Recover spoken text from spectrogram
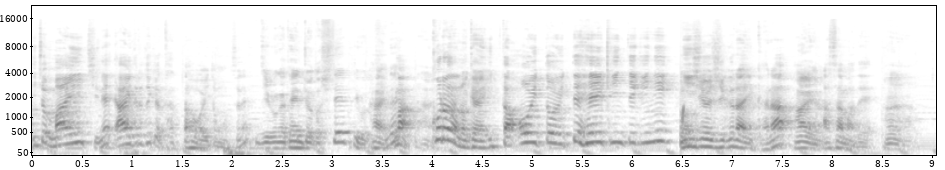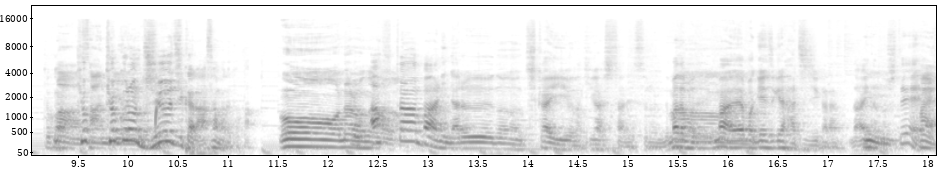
い。一応毎日ね空いてる時は立った方がいいと思うんですよね。自分が店長としてっていうことはい、ですね。まあ、コロナの件一旦置いといて平均的に20時ぐらいからはい。朝まで。はいとか、まあ極30極論10時から朝までとか。おーなるほど。なアフターバーになるのの近いような気がしたりするんで。まあでもまあやっぱ原付で8時からの間として、うん。はい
